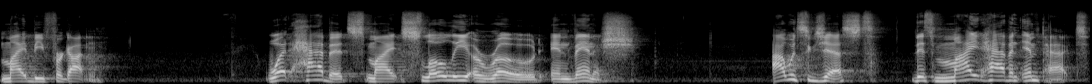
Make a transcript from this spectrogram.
might be forgotten? What habits might slowly erode and vanish? I would suggest this might have an impact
